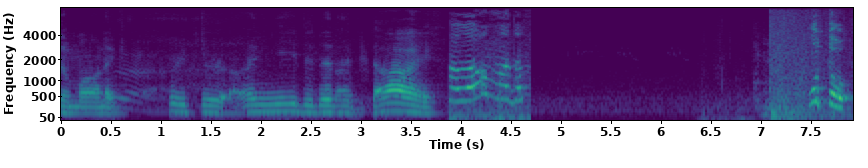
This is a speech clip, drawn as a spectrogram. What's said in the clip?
Demonic creature I needed and I die. Hello, mother. What the?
